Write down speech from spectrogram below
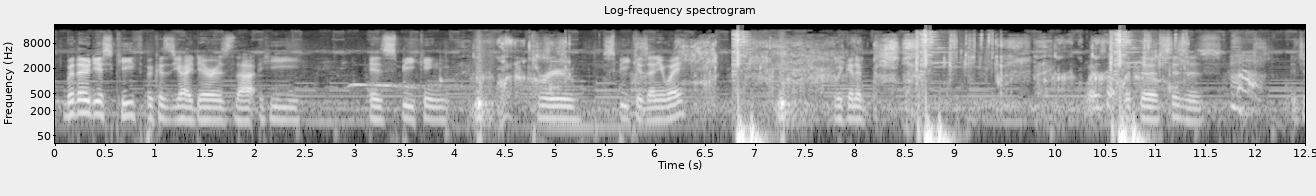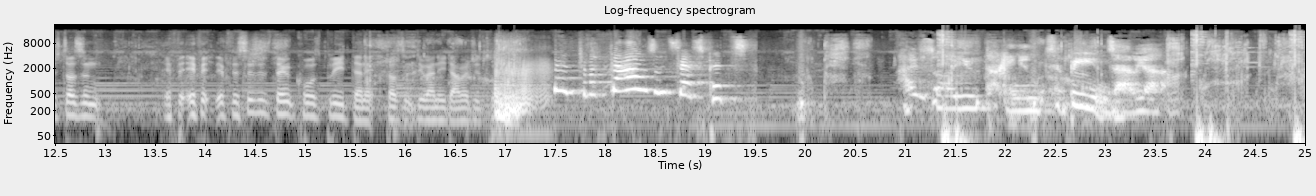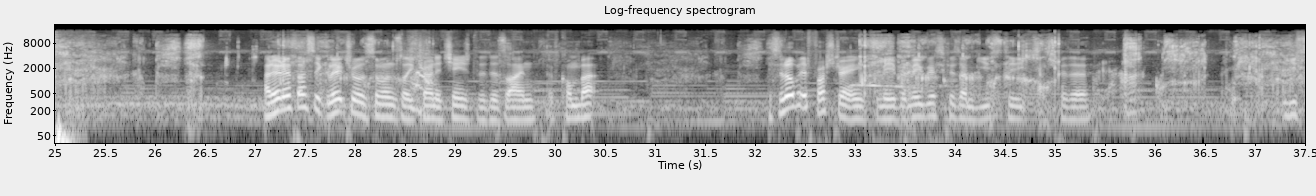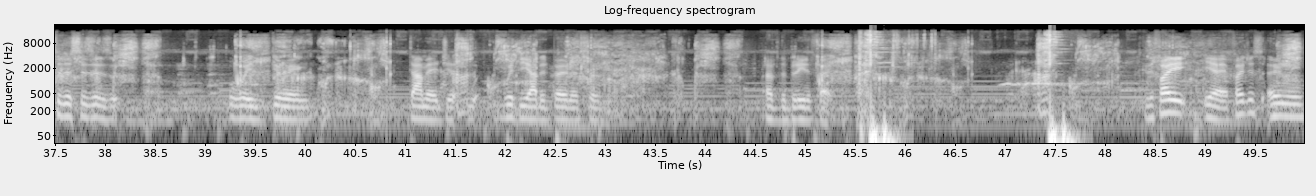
with Odious Keith, because the idea is that he is speaking through speakers anyway. We're gonna. What is up with the scissors? It just doesn't. If the, if it if the scissors don't cause bleed, then it doesn't do any damage at all. Into a thousand cesspits. I saw you tucking into beans earlier. I don't know if that's a glitch or someone's like trying to change the design of combat. It's a little bit frustrating to me, but maybe it's because I'm used to to the used to the scissors always doing damage it, with the added bonus of of the bleed effect. Because if I, yeah, if I just only...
